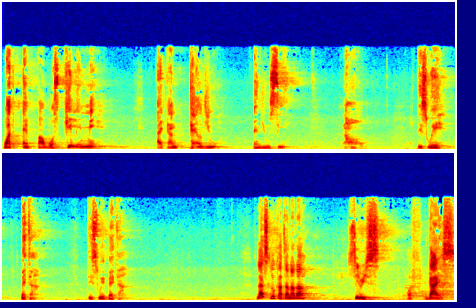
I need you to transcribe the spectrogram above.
whatever was killing me, I can tell you and you see. No. This way better. This way better. Let's look at another series of guys.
